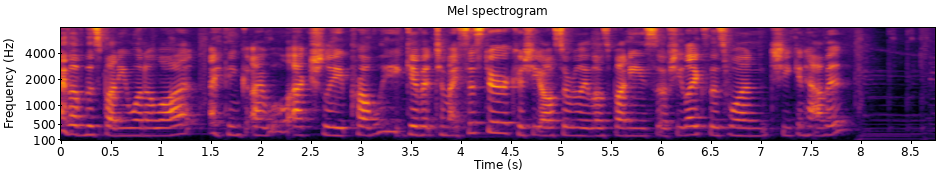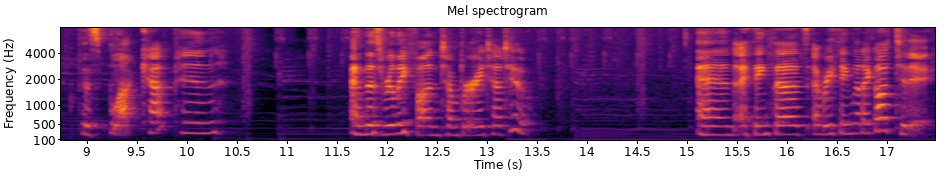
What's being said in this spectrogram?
I love this bunny one a lot. I think I will actually probably give it to my sister because she also really loves bunnies. So if she likes this one, she can have it. This black cat pin and this really fun temporary tattoo. And I think that's everything that I got today.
